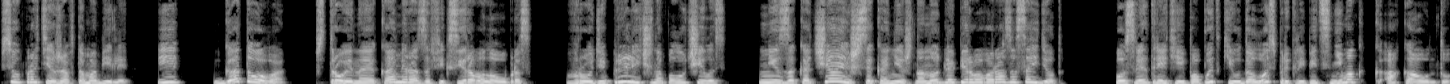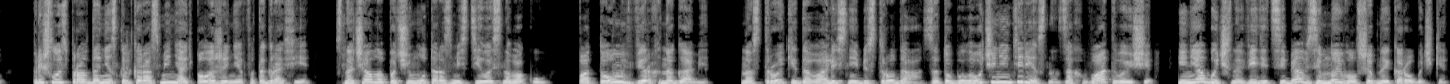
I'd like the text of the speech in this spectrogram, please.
все про те же автомобили, и... Готово! Встроенная камера зафиксировала образ. Вроде прилично получилось. Не закачаешься, конечно, но для первого раза сойдет. После третьей попытки удалось прикрепить снимок к аккаунту. Пришлось, правда, несколько раз менять положение фотографии. Сначала почему-то разместилась на боку, потом вверх ногами. Настройки давались не без труда, зато было очень интересно, захватывающе и необычно видеть себя в земной волшебной коробочке.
